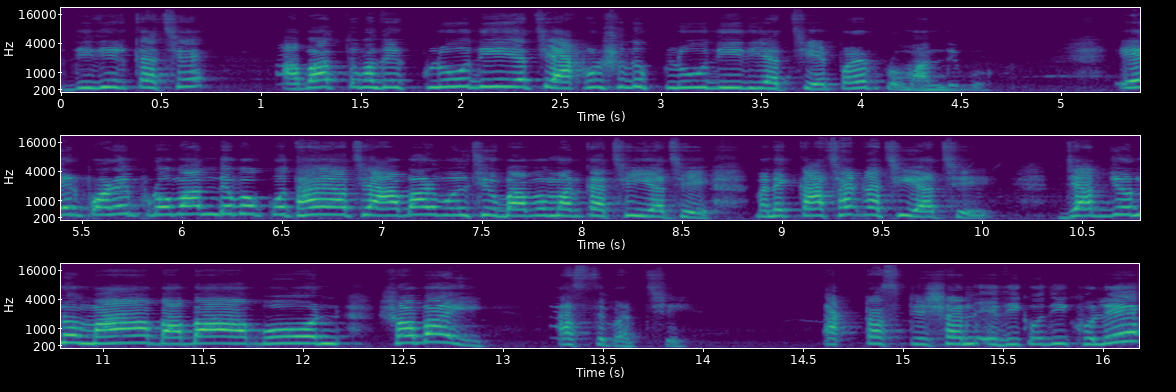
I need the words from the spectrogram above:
দিদির কাছে। আবার তোমাদের ক্লু দিয়ে যাচ্ছি, এখন শুধু ক্লু দিয়ে যাচ্ছি, এরপরে প্রমাণ দেবো। এরপরে প্রমাণ দেব কোথায় আছে, আবার বলছি বাবা মার কাছেই আছে মানে কাছাকাছি আছে। যার জন্য মা, বাবা, বোন সবাই আসতে পারছে। একটা স্টেশন এদিক ওদিক হলে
